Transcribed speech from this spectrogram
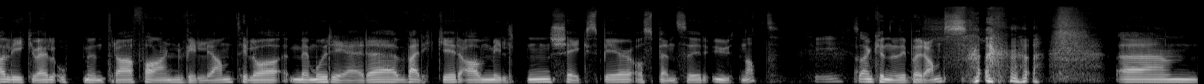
allikevel oppmuntra faren William til å memorere verker av Milton, Shakespeare og Spencer utenat. Så han kunne de på rams. um,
